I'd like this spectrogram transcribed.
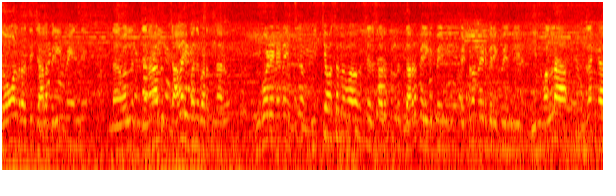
దోమల రద్దీ చాలా పెరిగిపోయింది. దానివల్ల జనాలు చాలా ఇబ్బంది పడుతున్నారు. ఇంకోటి ఏంటంటే నిత్య నిత్యావసర సరుకులు ధర పెరిగిపోయింది పెట్రోల్ రేట్ పెరిగిపోయింది. దీనివల్ల నిజంగా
